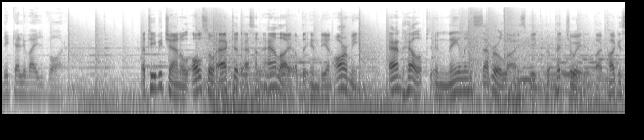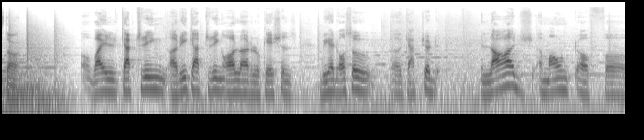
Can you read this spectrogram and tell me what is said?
the televised war. A TV channel also acted as an ally of the Indian army and helped in nailing several lies being perpetuated by Pakistan. While capturing, uh, recapturing all our locations, we had also captured a large amount of uh,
